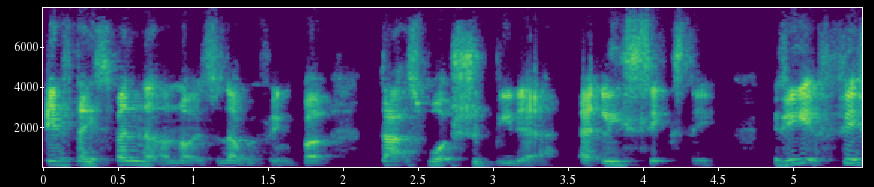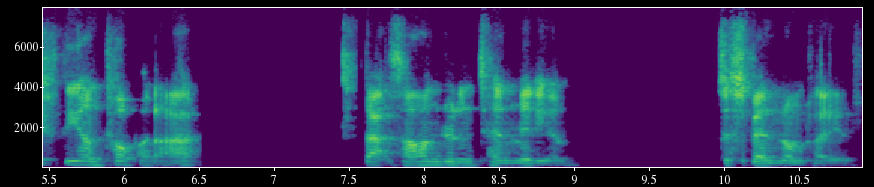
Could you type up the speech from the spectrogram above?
If they spend that or not, it's another thing, but that's what should be there, at least 60. If you get 50 on top of that, that's 110 million to spend on players.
